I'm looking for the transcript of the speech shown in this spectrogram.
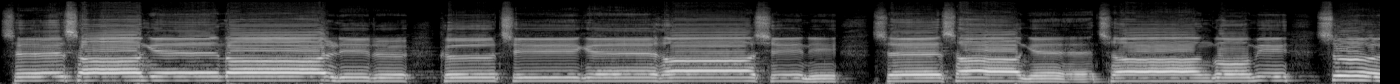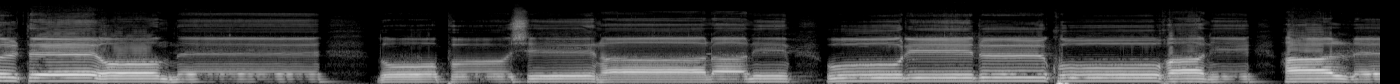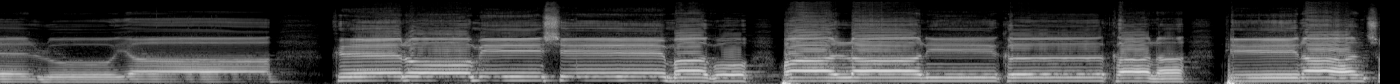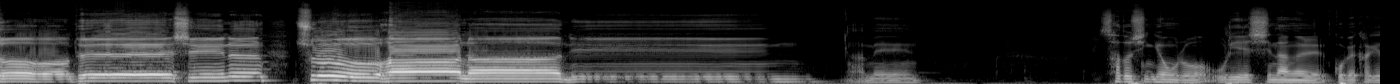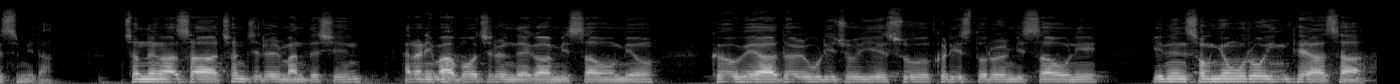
세상의 난리를 그치게 하시니 세상의 창검이 쓸데없네. 높으신 하나님 우리를 구하니 할렐루야. 괴로움이 심하고 환란이 극하나 피난처 되시는 주 하나님 아멘 사도신경으로 우리의 신앙을 고백하겠습니다. 전능하사 천지를 만드신 하나님 아버지를 내가 믿사오며 그 외아들 우리 주 예수 그리스도를 믿사오니 이는 성령으로 잉태하사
